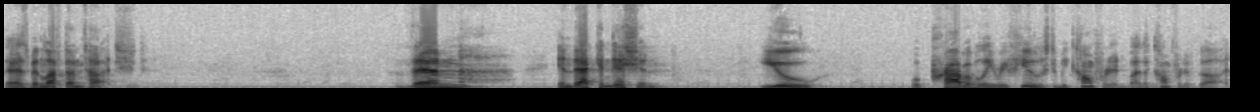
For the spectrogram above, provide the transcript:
that has been left untouched, then in that condition, you will probably refuse to be comforted by the comfort of God.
